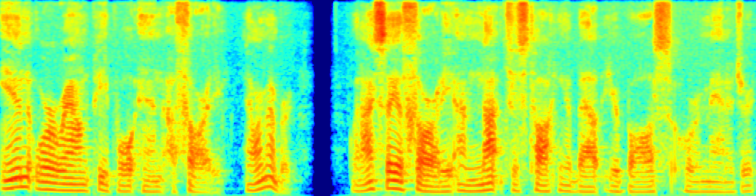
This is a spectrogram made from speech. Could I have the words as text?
in or around people in authority. Now remember, when I say authority, I'm not just talking about your boss or a manager.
